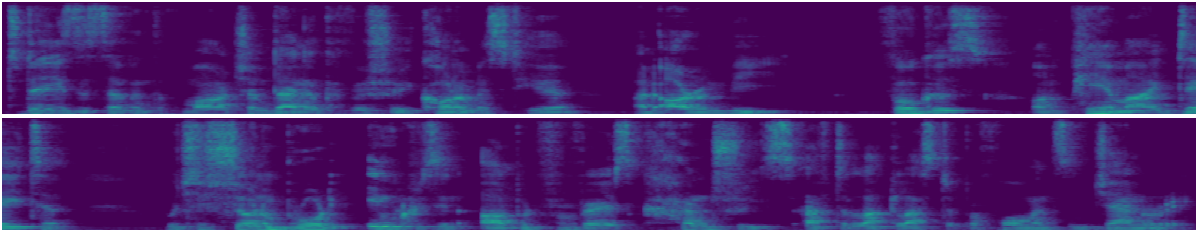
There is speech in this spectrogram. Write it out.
Today is the 7th of March. I'm Daniel Kavishe, economist here at RMB. Focus on PMI data, which has shown a broad increase in output from various countries after lackluster performance in January.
